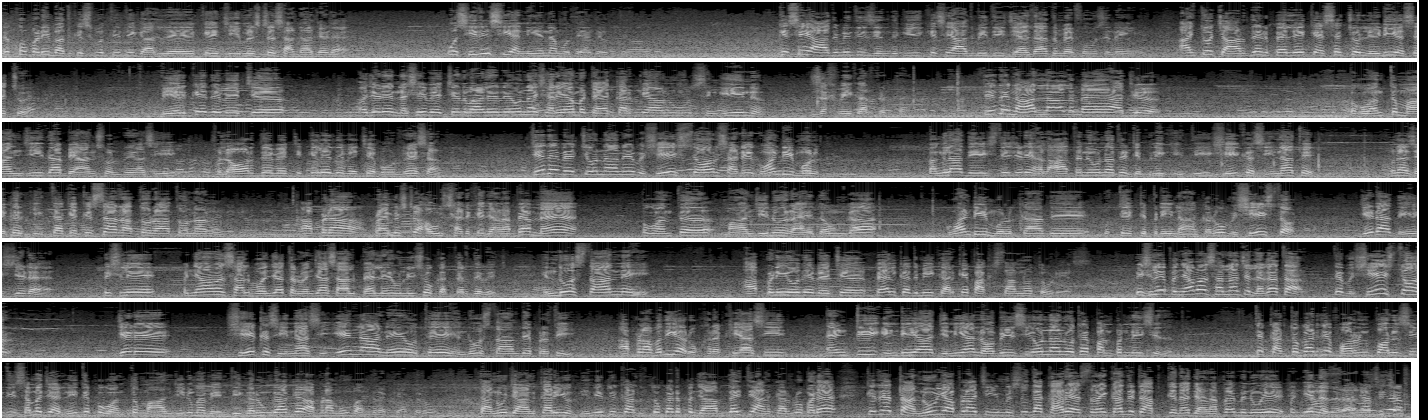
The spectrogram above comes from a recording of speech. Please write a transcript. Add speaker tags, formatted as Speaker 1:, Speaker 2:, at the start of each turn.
Speaker 1: ਦੇਖੋ, ਬੜੀ ਬਦਕਿਸਮਤੀ ਦੀ ਗੱਲ ਏ ਕਿ ਚੀਫ ਮਿਨਿਸਟਰ ਸਾਡਾ ਜਿਹੜਾ ਉਹ ਸੀਰੀਅਸ ਹੀ ਹੈ ਨਹੀਂ ਇਹਨਾਂ ਮੁੱਦਿਆਂ ਦੇ ਉੱਤੇ। ਕਿਸੇ ਆਦਮੀ ਦੀ ਜ਼ਿੰਦਗੀ, ਕਿਸੇ ਆਦਮੀ ਦੀ ਜਾਇਦਾਦ ਮਹਿਫੂਜ਼ ਨਹੀਂ ਅੱਜ ਤੋਂ 4 ਦਿਨ ਪਹਿਲੇ ਇੱਕ ਐਸਐਚਓ ਲੇਡੀ ਐਸਐਚਓ ਹੈ। ਬੀਅਰਕੇ ਦੇ ਵਿੱਚ ਉਹ ਜਿਹੜੇ ਨਸ਼ੇ ਵੇਚਣ ਵਾਲੇ ਨੇ, ਉਹਨਾਂ ਸ਼ਰੇਆਮ ਅਟੈਕ ਕਰਕੇ ਉਹਨੂੰ ਸੰਗੀਨ ਜ਼ਖਮੀ ਕਰ ਦਿੱਤਾ। ਤੇ ਇਹਦੇ ਨਾਲ ਨਾਲ ਮੈਂ ਅੱਜ ਭਗਵੰਤ ਮਾਨ ਜੀ ਦਾ ਬਿਆਨ ਸੁਣ ਰਿਹਾ ਸੀ। ਫਲੋਰ ਦੇ ਵਿੱਚ ਕਿਲੇ ਦੇ ਵਿੱਚ ਇਹ ਬੋਲ ਰਹੇ ਸਨ। ਜਿਹਦੇ ਵਿੱਚ ਉਹਨਾਂ ਨੇ ਵਿਸ਼ੇਸ਼ ਤੌਰ ਸਾਡੇ ਗੁਆਂਢੀ ਮੁਲਕ, ਬੰਗਲਾਦੇਸ਼ ਦੇ ਜਿਹੜੇ ਹਾਲਾਤ ਨੇ, ਉਹਨਾਂ ਤੇ ਟਿੱਪਣੀ ਕੀਤੀ। ਸ਼ੇਖ ਹਸੀਨਾ ਤੇ ਉਹਨਾਂ ਜ਼ਿਕਰ ਕੀਤਾ ਕਿ ਕਿਸ ਤਰ੍ਹਾਂ ਰਾਤੋਂ ਰਾਤ ਉਹਨਾਂ ਨੂੰ ਆਪਣਾ ਪ੍ਰਾਈਮ ਮਿਨਿਸਟਰ ਹਾਊਸ ਛੱਡ ਕੇ ਜਾਣਾ ਪਿਆ। ਮੈਂ ਭਗਵੰਤ ਮਾਨ ਜੀ ਨੂੰ ਰਾਏ ਦਊਂਗਾ, ਗੁਆਂਢੀ ਮੁਲਕਾਂ ਦੇ ਉੱਤੇ ਟਿੱਪਣੀ ਨਾ ਕਰੋ। ਵਿਸ਼ੇਸ਼ ਤੌਰ ਜਿਹੜਾ ਦੇਸ਼ ਜਿਹੜਾ ਪਿਛਲੇ 50 ਸਾਲ 52 53 ਸਾਲ ਪਹਿਲੇ 1971 ਦੇ ਵਿੱਚ, ਹਿੰਦੁਸਤਾਨ ਨੇ ਹੀ ਆਪਣੀ ਉਹਦੇ ਵਿੱਚ ਪਹਿਲ ਕਦਮੀ ਕਰਕੇ ਪਾਕਿਸਤਾਨ ਨੂੰ ਤੋੜਿਆ ਸੀ। ਪਿਛਲੇ 50 ਸਾਲਾਂ 'ਚ ਲਗਾਤਾਰ ਤੇ ਵਿਸ਼ੇਸ਼ ਤੌਰ ਜਿਹੜੇ ਸ਼ੇਖ ਹਸੀਨਾ ਸੀ, ਇਹਨਾਂ ਨੇ ਉੱਥੇ ਹਿੰਦੁਸਤਾਨ ਦੇ ਪ੍ਰਤੀ ਆਪਣਾ ਵਧੀਆ ਰੁਖ ਰੱਖਿਆ ਸੀ। ਐਂਟੀ ਇੰਡੀਆ ਜਿੰਨੀਆਂ ਲੌਬੀ ਸੀ, ਉਹਨਾਂ ਨੂੰ ਉੱਥੇ ਪਨਪਨ ਨਹੀਂ ਸੀ ਦਿੱਤਾ। ਤੇ ਘੱਟ ਤੋਂ ਘੱਟ ਜੇ ਫੋਰਨ ਪਾਲਿਸੀ ਦੀ ਸਮਝ ਹੈ ਨਹੀਂ ਤੇ ਭਗਵੰਤ ਮਾਨ ਜੀ ਨੂੰ ਮੈਂ ਬੇਨਤੀ ਕਰੂੰਗਾ ਕਿ ਆਪਣਾ ਮੂੰਹ ਬੰਦ ਰੱਖਿਆ ਕਰੋ। ਤੁਹਾਨੂੰ ਜਾਣਕਾਰੀ ਹੁੰਦੀ ਨਹੀਂ ਤੁਸੀਂ ਘੱਟ ਤੋਂ ਘੱਟ ਪੰਜਾਬ ਦਾ ਹੀ ਧਿਆਨ ਕਰ ਲਓ ਬੜਾ। ਕਿਤੇ ਤੁਹਾਨੂੰ ਵੀ ਆਪਣਾ ਚੀਫ ਮਿਨਿਸਟਰ ਦਾ ਘਰ ਇਸ ਤਰ੍ਹਾਂ ਹੀ ਕੰਧ ਟੱਪ ਕੇ ਨਾ ਜਾਣਾ ਪਏ ਮੈਨੂੰ ਇਹ ਇਹ ਨਜ਼ਰ ਆ। ਰਿਹਾ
